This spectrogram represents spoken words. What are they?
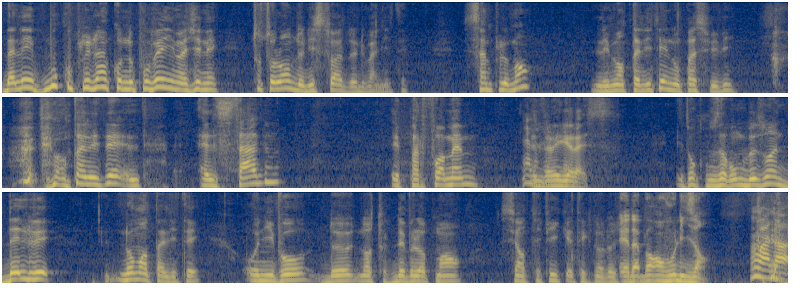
d'aller beaucoup plus loin qu'on ne pouvait imaginer tout au long de l'histoire de l'humanité. Simplement, les mentalités n'ont pas suivi. Les mentalités, elles, elles stagnent et parfois même Elles elles régressent. Et donc nous avons besoin d'élever nos mentalités au niveau de notre développement scientifique et technologique. Et d'abord en vous lisant. Voilà,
